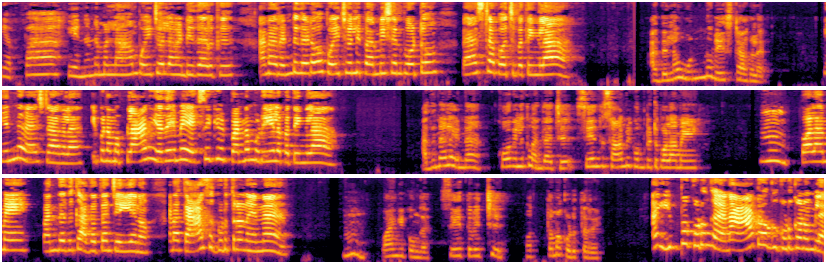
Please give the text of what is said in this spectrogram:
எப்பா என்னென்னமெல்லாம் போய் சொல்ல வேண்டியதா இருக்கு? ஆனா ரெண்டு தடவை போய் சொல்லி பர்மிஷன் போட்டும் வேஸ்டா போச்சு பாத்தீங்களா? அதெல்லாம் ஒன்றும் வேஸ்ட் ஆகல. என்ன வேஸ்ட் ஆகல? இப்போ நம்ம பிளான் எதையுமே எக்ஸிக்யூட் பண்ண முடியல பாத்தீங்களா? அதனால என்ன? கோவிலுக்கு வந்தாச்சு. சேர்ந்து சாமி கும்பிட்டுட்டு போலாமே. ம் போலாமே. வந்ததுக்கு அதை தான் செய்யணும். ஆனா காசு கொடுத்துடணும் என்ன? ம் வாங்கிக்கோங்க. சேர்த்து வச்சு மொத்தமா கொடுத்துறேன். இப்ப கொடுங்க. நான் ஆட்டோவுக்கு கொடுக்கணும்ல.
